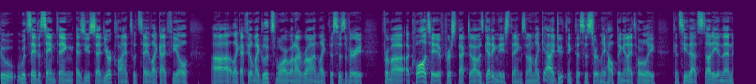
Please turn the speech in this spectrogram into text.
who would say the same thing as you said your clients would say like i feel uh, like i feel my glutes more when i run. Like this is a very from a, a, qualitative perspective i was getting these things and i'm like yeah i do think this is certainly helping and i totally can see that study. And then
